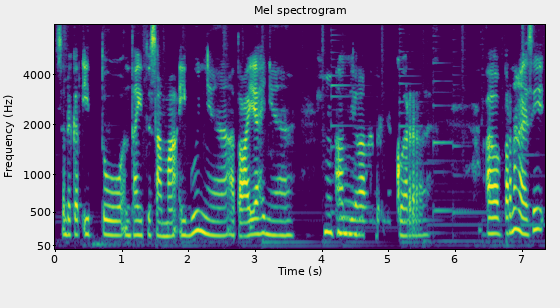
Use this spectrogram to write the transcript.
sedekat itu, entah itu sama ibunya atau ayahnya. Hmm. Alhamdulillah bersyukur. Eh, pernah gak sih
